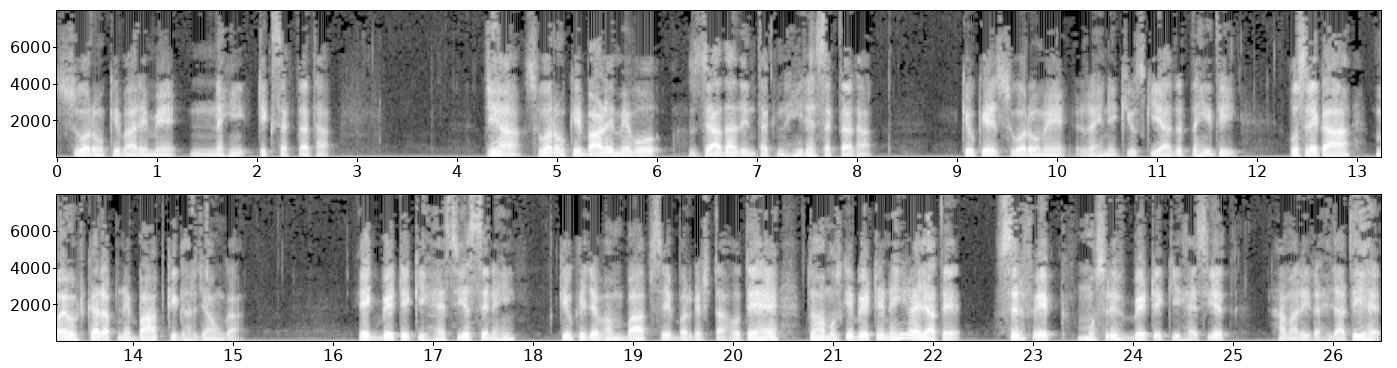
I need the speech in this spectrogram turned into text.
سوروں کے بارے میں نہیں ٹک سکتا تھا۔ جی ہاں سوروں کے باڑے میں وہ زیادہ دن تک نہیں رہ سکتا تھا، کیونکہ سوروں میں رہنے کی اس کی عادت نہیں تھی۔ اس نے کہا، میں اٹھ کر اپنے باپ کے گھر جاؤں گا۔ ایک بیٹے کی حیثیت سے نہیں، کیونکہ جب ہم باپ سے برگشتہ ہوتے ہیں، تو ہم اس کے بیٹے نہیں رہ جاتے۔ صرف ایک مصرف بیٹے کی حیثیت ہماری رہ جاتی ہے۔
